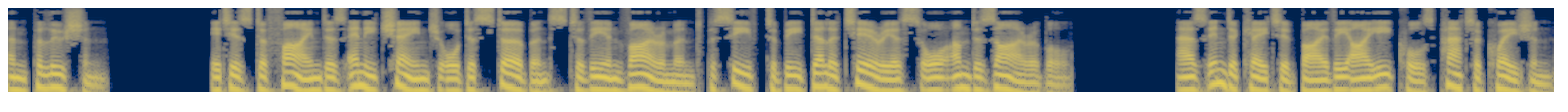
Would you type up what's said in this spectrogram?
and pollution. It is defined as any change or disturbance to the environment perceived to be deleterious or undesirable. As indicated by the I equals PAT equation,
